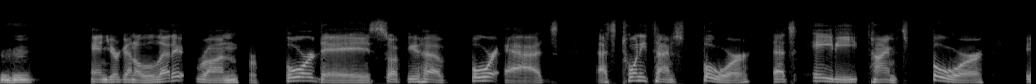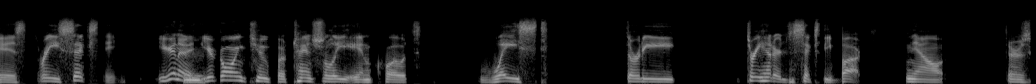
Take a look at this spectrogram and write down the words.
hmm and you're going to let it run for four days. So if you have four ads, that's 20 times four, that's 80 times four is 360. You're going to, Mm. you're going to potentially, in quotes, waste 30, 360 bucks. Now, there's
